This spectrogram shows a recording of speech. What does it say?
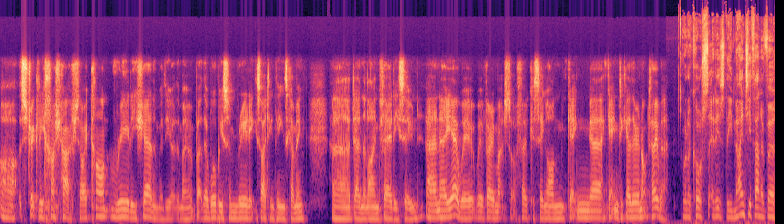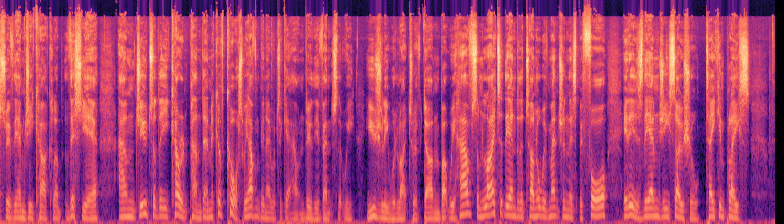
are strictly hush hush. So I can't really share them with you at the moment, but there will be some really exciting things coming uh, down the line fairly soon. And uh, yeah, we're we're very much sort of focusing on getting uh, getting together in October. Well, of course, it is the 90th anniversary of the MG Car Club this year, and due to the current pandemic, of course, we haven't been able to get out and do the events that we usually would like to have done, but we have some light at the end of the tunnel. We've mentioned this before. It is the MG Social taking place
